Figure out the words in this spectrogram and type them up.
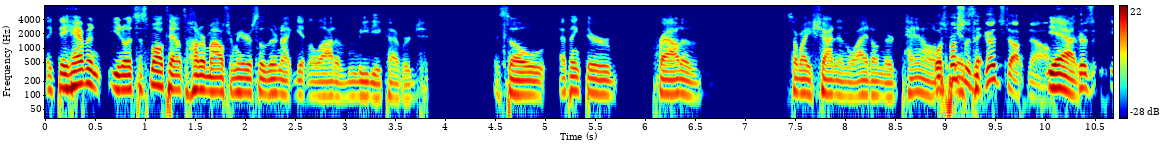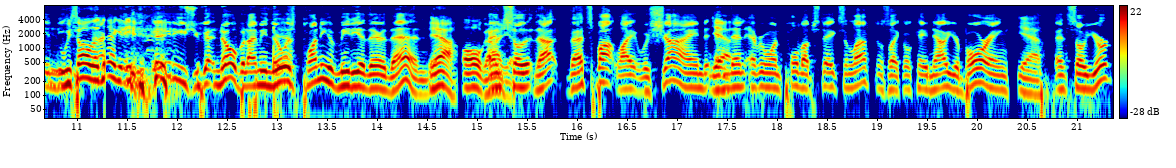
like they haven't, you know, it's a small town, it's 100 miles from here, so they're not getting a lot of media coverage, and so I think they're proud of somebody shining a light on their town. well especially And the good stuff now Yeah. because in We saw the negative. the 80s you got no but I mean there was plenty of media there then Yeah. Oh God. and yeah. so that that spotlight was shined Yeah. and then everyone pulled up stakes and left and it's like okay now you're boring yeah. And so your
